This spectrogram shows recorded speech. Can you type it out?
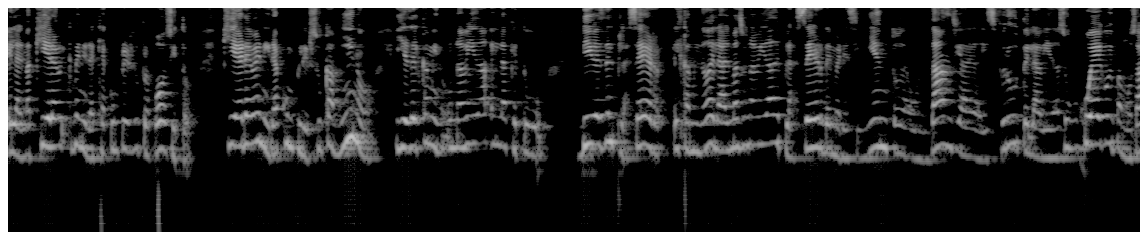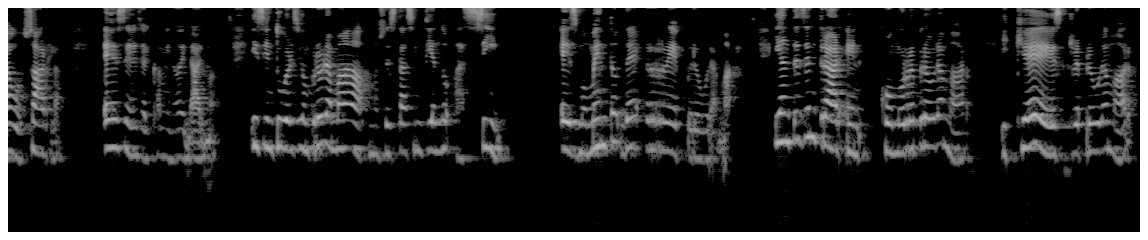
el alma quiere venir aquí a cumplir su propósito, quiere venir a cumplir su camino y es el camino, una vida en la que tú Vives del placer. El camino del alma es una vida de placer, de merecimiento, de abundancia, de disfrute. La vida es un juego y vamos a gozarla. Ese es el camino del alma. Y si en tu versión programada no se está sintiendo así, es momento de reprogramar. Y antes de entrar en cómo reprogramar y qué es reprogramar,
